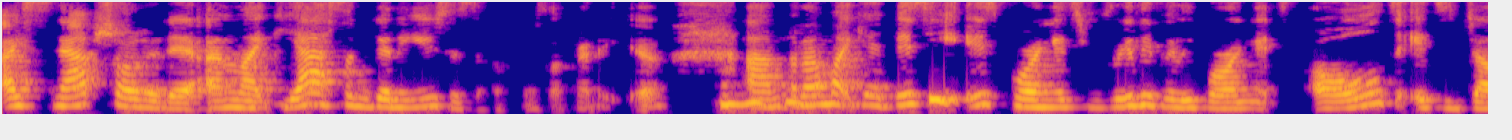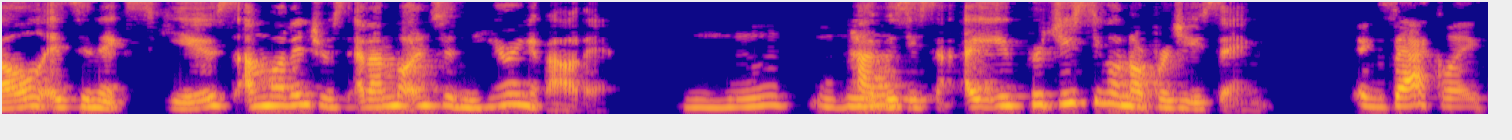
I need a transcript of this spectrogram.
I snapshotted it. I'm like, yes, I'm going to use this. Of course, I'll credit you. Um, but I'm like, yeah, busy is boring. It's really, really boring. It's old. It's dull. It's an excuse. I'm not interested. And I'm not interested in hearing about it. Mm-hmm, mm-hmm. How busy? Are you producing or not producing? Exactly.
